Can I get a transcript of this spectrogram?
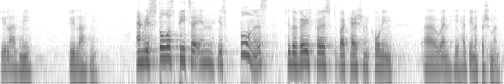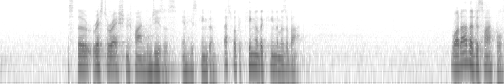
Do you love me? Do you love me? And restores Peter in his fullness to the very first vocation calling uh, when he had been a fisherman. It's the restoration we find in Jesus, in his kingdom. That's what the king of the kingdom is about. What are the disciples?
